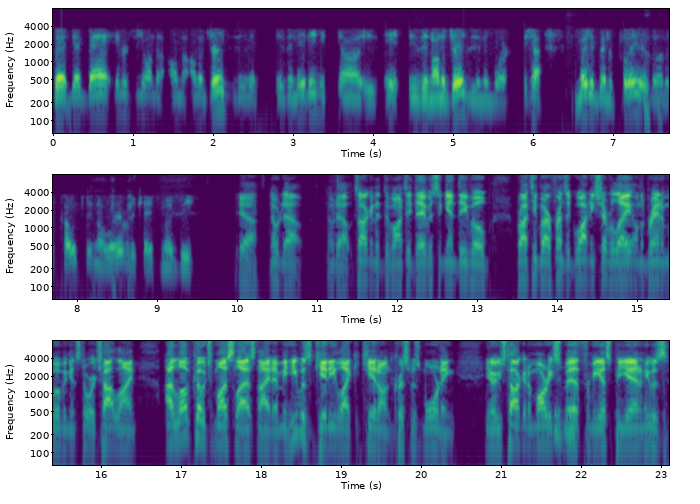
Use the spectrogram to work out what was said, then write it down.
that that bad energy on the on the on the jerseys isn't isn't it any uh is, isn't on the jerseys anymore. Yeah, may have been the players or the coaches or whatever the case may be. Yeah, no doubt, no doubt. Talking to Davonte Davis again, Devo, brought to you by our friends at Gwatney Chevrolet on the Brandon Moving and Storage Hotline. I love Coach Muss last night. I mean, he was giddy like a kid on Christmas morning. You know, he was talking to Marty mm-hmm. Smith from ESPN, and he was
